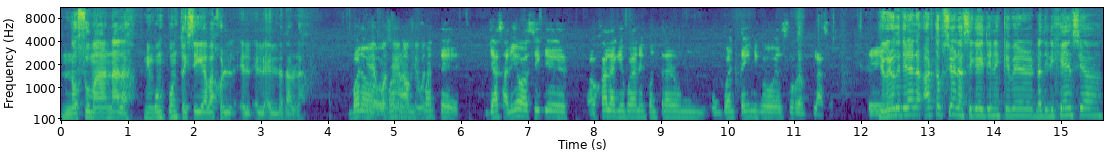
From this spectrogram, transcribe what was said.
no suma nada, ningún punto y sigue abajo en la tabla. Bueno, ya salió, así que ojalá que puedan encontrar un, un buen técnico en su reemplazo. Yo creo que tienen harta opción, así que ahí tienen que ver la diligencia.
